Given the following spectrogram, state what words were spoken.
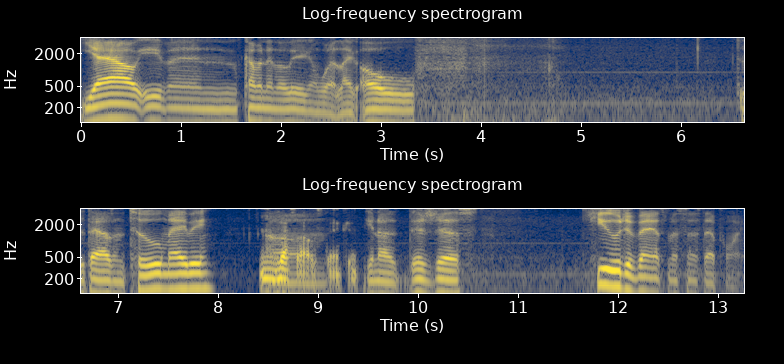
Yao even coming in the league in what like oh 2002 maybe Mm, that's what I was Um, thinking. you know there's just huge advancement since that point.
